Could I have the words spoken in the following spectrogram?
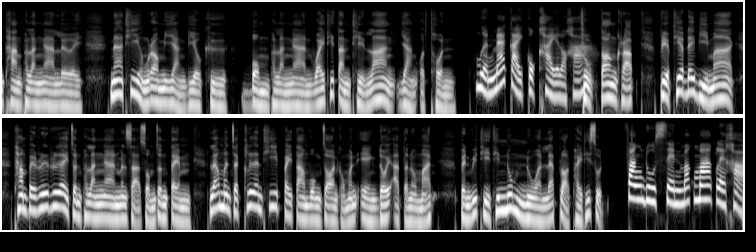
ำทางพลังงานเลย หน้าที่ของเรามีอย่างเดียวคือบ่มพลังงานไว้ที่ตันทีล่างอย่างอดทน เหมือนแม่ไก่กกไข่เหรอคะ ถูกต้องครับ เปรียบเทียบได้ดีมากทำไปเรื่อยๆ จนพลังงานมันสะสมจนเต็ม แล้วมันจะเคลื่อนที่ไปตามวงจรของมันเอง โดยอัตโนมัติ เป็นวิธีที่นุ่มนวลและปลอดภัยที่สุด ฟังดูเซนมากๆเลยค่ะ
